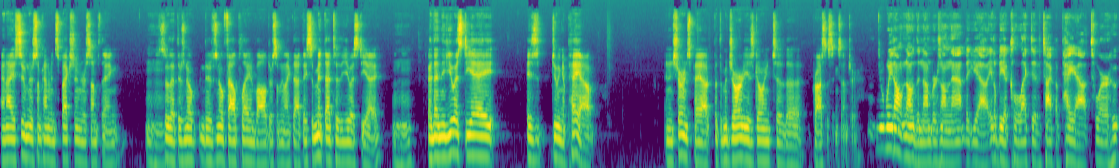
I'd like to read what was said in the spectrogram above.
and I assume there's some kind of inspection or something, hmm so that there's no there's no foul play involved or something like that. They submit that to the USDA, hmm and then the USDA is doing a payout, an insurance payout, but the majority is going to the processing center. We don't know the numbers on that, but yeah, it'll be a collective type of payout to where who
